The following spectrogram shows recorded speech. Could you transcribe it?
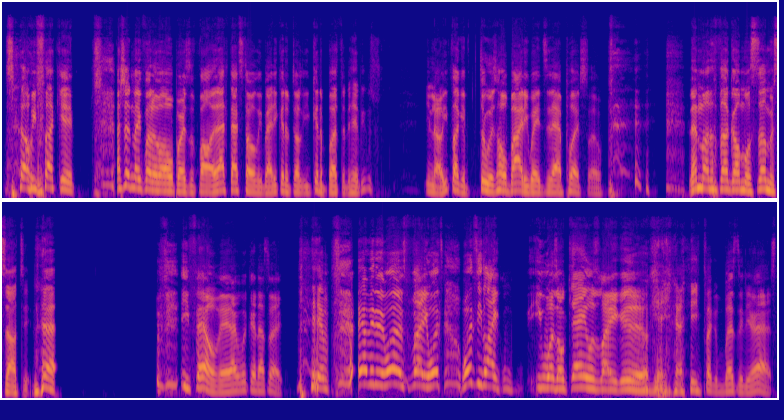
So he fucking, I shouldn't make fun of an old person falling. That that's totally bad. He could have totally, he could have busted him. He was, you know, he fucking threw his whole body weight into that punch. So that motherfucker almost somersaulted. he fell, man. What can I say? I mean, it was funny. Once, once he like, he was okay. It was like, okay, he fucking busted your ass.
